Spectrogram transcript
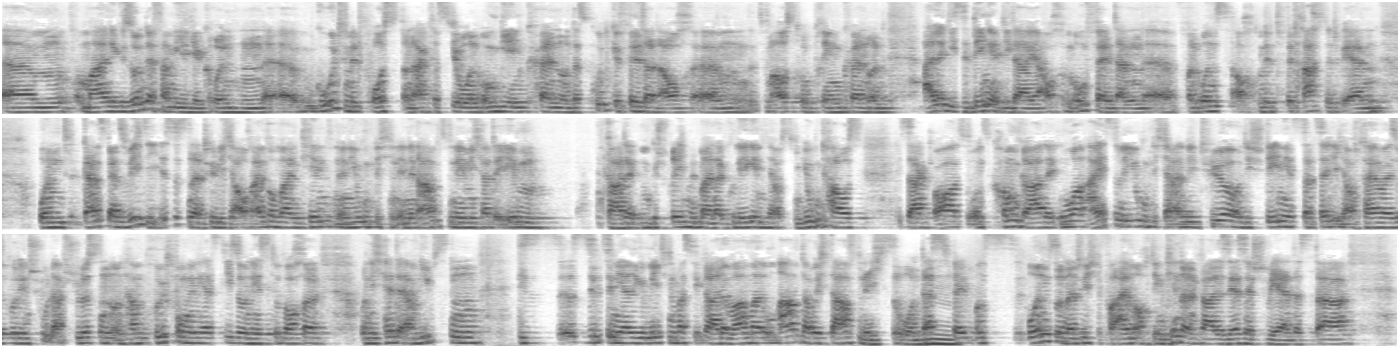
ähm, mal eine gesunde Familie gründen, äh, gut mit Frust und Aggression umgehen können und das gut gefiltert auch ähm, zum Ausdruck bringen können. Und alle diese Dinge, die da ja auch im Umfeld dann äh, von uns auch mit betrachtet werden. Und ganz, ganz wichtig ist es natürlich auch, einfach mal ein Kind, einen Jugendlichen in den Arm zu nehmen. Ich hatte eben gerade im Gespräch mit meiner Kollegin hier aus dem Jugendhaus, die sagt, oh, zu uns kommen gerade nur einzelne Jugendliche an die Tür und die stehen jetzt tatsächlich auch teilweise vor den Schulabschlüssen und haben Prüfungen jetzt diese und nächste Woche. Und ich hätte am liebsten dieses 17-jährige Mädchen, was hier gerade war, mal umarmt, aber ich darf nicht so. Und das mhm. fällt uns, uns und natürlich vor allem auch den Kindern gerade sehr, sehr schwer, dass da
